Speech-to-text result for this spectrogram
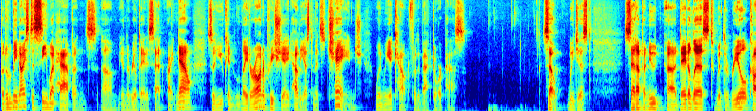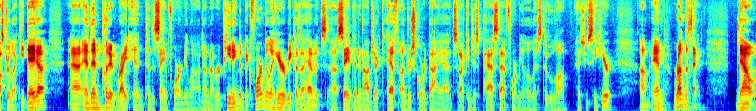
But it'll be nice to see what happens um, in the real data set right now so you can later on appreciate how the estimates change when we account for the backdoor paths. So we just set up a new uh, data list with the real Koster-Leckie data uh, and then put it right into the same formula. And I'm not repeating the big formula here because I have it uh, saved in an object f underscore dyad. So I can just pass that formula list to Ulam, as you see here, um, and run the thing. Now,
